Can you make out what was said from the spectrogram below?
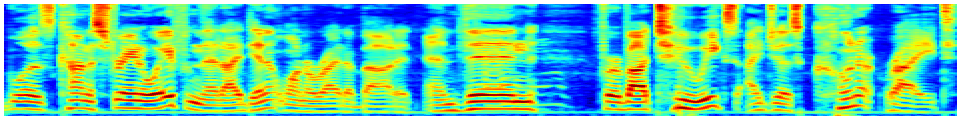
was kind of straying away from that. I didn't want to write about it. And then for about two weeks, I just couldn't write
